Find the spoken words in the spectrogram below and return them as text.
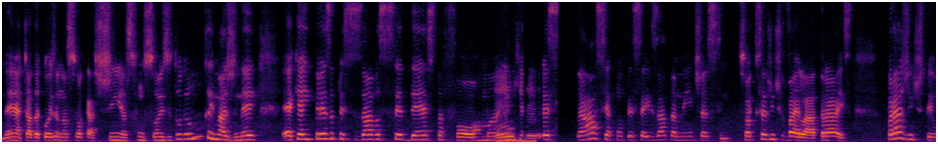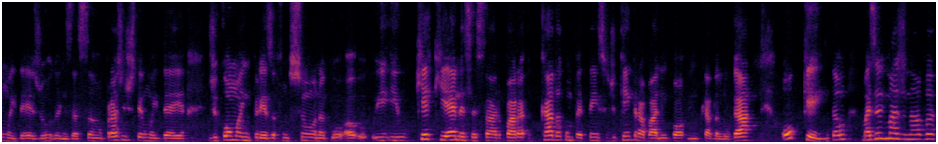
né, a cada coisa na sua caixinha, as funções e tudo. Eu nunca imaginei é que a empresa precisava ser desta forma uhum. e que uhum. precisasse acontecer exatamente assim. Só que se a gente vai lá atrás, para a gente ter uma ideia de organização, para a gente ter uma ideia de como a empresa funciona e, e, o que, que é necessário para cada competência de quem trabalha em, em cada lugar, ok. Então, mas eu imaginava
